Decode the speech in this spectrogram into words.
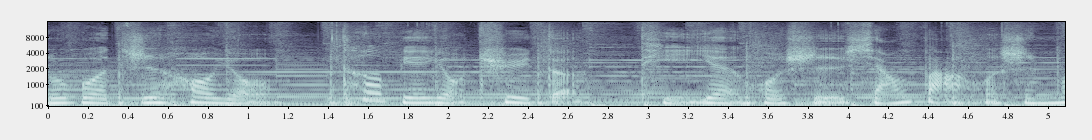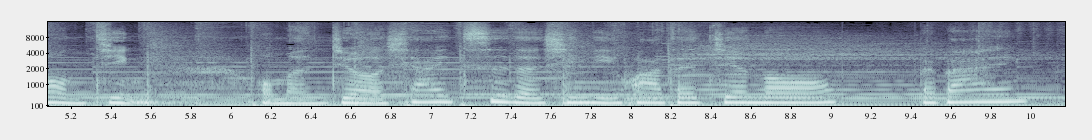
如果之后有特别有趣的体验，或是想法，或是梦境，我们就下一次的心里话再见喽，拜拜。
